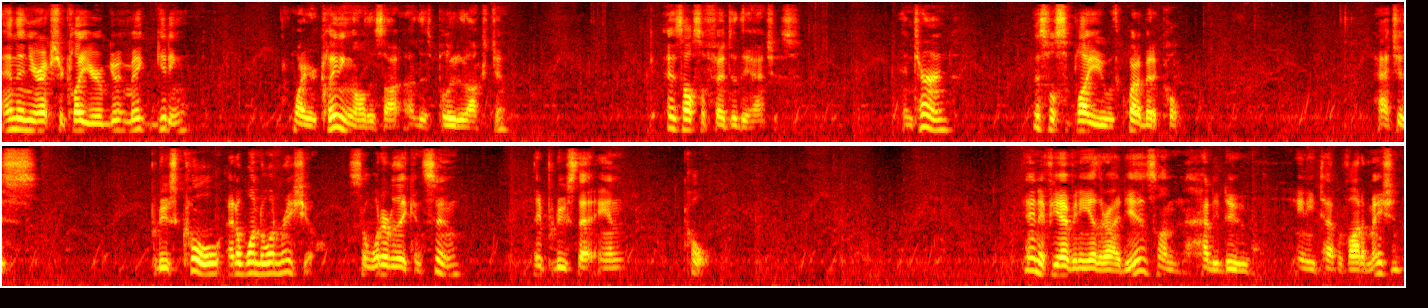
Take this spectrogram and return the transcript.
And then your extra clay you're getting while you're cleaning all this, uh, this polluted oxygen is also fed to the hatches. In turn, this will supply you with quite a bit of coal hatches produce coal at a one-to-one -one ratio. So whatever they consume, they produce that in coal. And if you have any other ideas on how to do any type of automation,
